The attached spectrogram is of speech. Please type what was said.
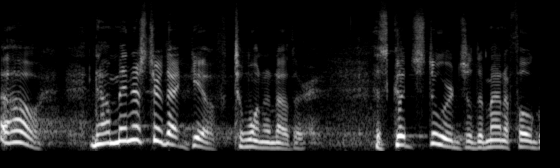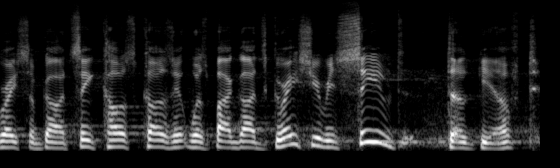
Oh, now minister that gift to one another as good stewards of the manifold grace of God. See, because cause it was by God's grace you received the gift,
